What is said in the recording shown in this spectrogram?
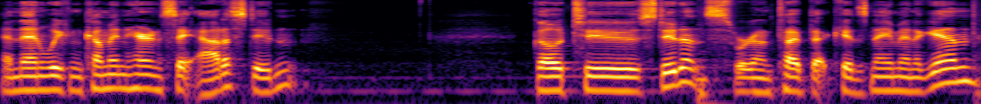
And then we can come in here and say add a student. Go to students. We're going to type that kid's name in again.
